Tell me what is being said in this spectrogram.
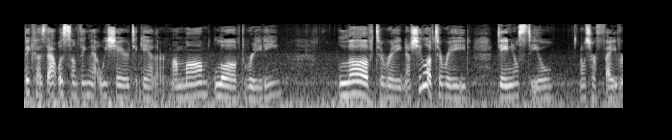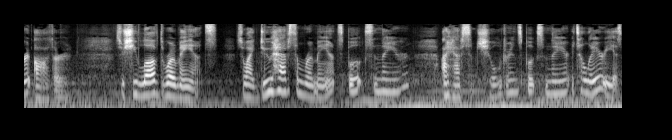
because that was something that we shared together. My mom loved reading, loved to read. Now, she loved to read Danielle Steel, I was her favorite author. So she loved romance. So I do have some romance books in there. I have some children's books in there. It's hilarious.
